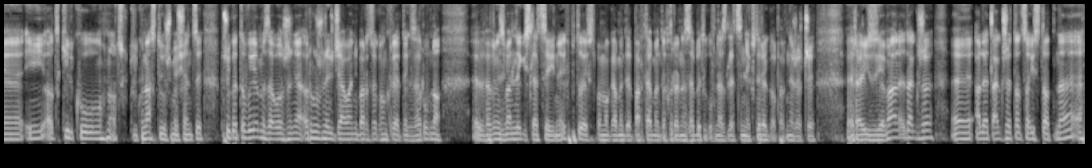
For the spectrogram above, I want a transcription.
e, i od kilku, no, od kilkunastu już miesięcy przygotowujemy założenia różnych działań bardzo konkretnych, zarówno e, pewnych zmian legislacyjnych, tutaj wspomagamy Departament Ochrony Zabytków na zlecenie którego pewne rzeczy realizujemy, ale także, ale także to, co istotne,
